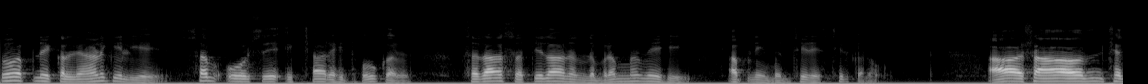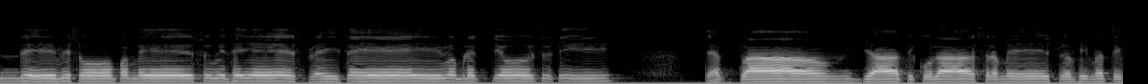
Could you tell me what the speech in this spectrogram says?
तो अपने कल्याण के लिए सब ओर से इच्छा रहित होकर सदा सच्चिदानंद ब्रह्म में ही अपनी बुद्धि स्थिर करो। आशा छंदे विशोपमे सुविधये स्वैसैव मृत्यो श्रुति। त्यक्त्वा जातिकुलाश्रमे स्वभिमतिं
